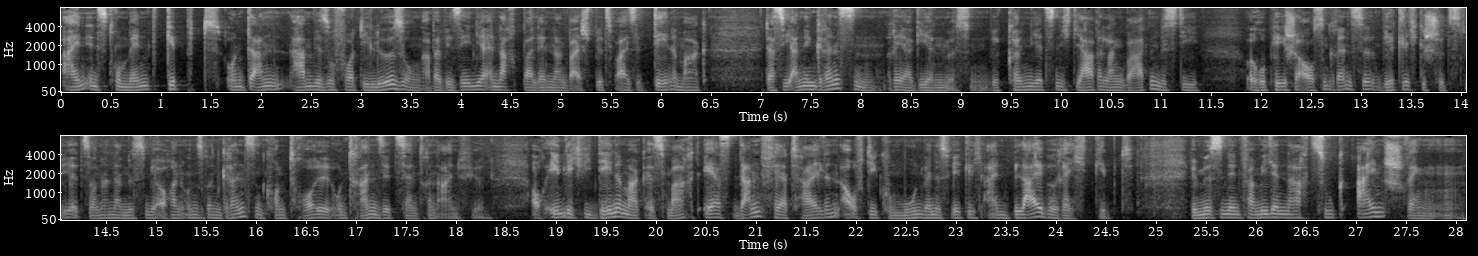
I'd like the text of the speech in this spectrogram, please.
ein Instrument gibt und dann haben wir sofort die Lösung. Aber wir sehen ja in Nachbarländern, beispielsweise Dänemark, dass sie an den Grenzen reagieren müssen. Wir können jetzt nicht jahrelang warten, bis die europäische Außengrenze wirklich geschützt wird, sondern da müssen wir auch an unseren Grenzen Kontroll- und Transitzentren einführen. Auch ähnlich wie Dänemark es macht, erst dann verteilen auf die Kommunen, wenn es wirklich ein Bleiberecht gibt. Wir müssen den Familiennachzug einschränken.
